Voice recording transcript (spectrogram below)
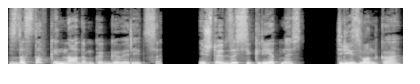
С доставкой на дом, как говорится. И что это за секретность? Три звонка.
